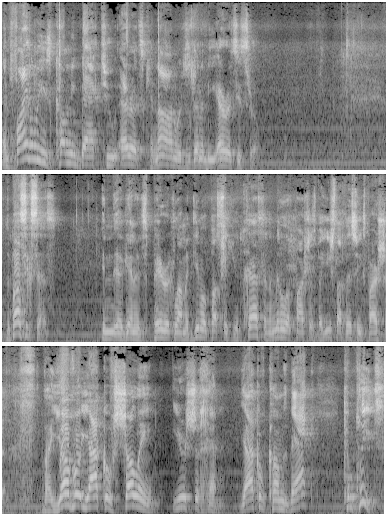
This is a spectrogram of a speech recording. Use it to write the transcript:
and finally he's coming back to Eretz Canaan, which is going to be Eretz Yisrael. The pasuk says, in again it's Perik Lamed Gimel Pasuk Yud Ches in the middle of Parshas Vayishlach this week's parsha. Vayavo Yaakov Shalem Ir Shechem. Yaakov comes back complete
